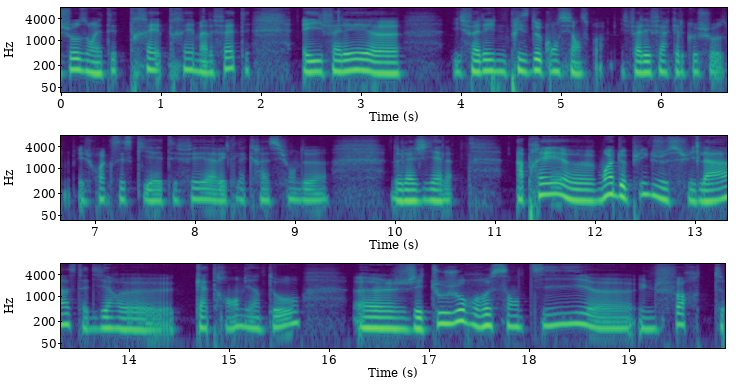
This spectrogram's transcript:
choses ont été très très mal faites et il fallait il fallait une prise de conscience, quoi. Il fallait faire quelque chose. Et je crois que c'est ce qui a été fait avec la création de, de la JL. Après, euh, moi, depuis que je suis là, c'est-à-dire euh, 4 ans bientôt, euh, j'ai toujours ressenti euh, une forte...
